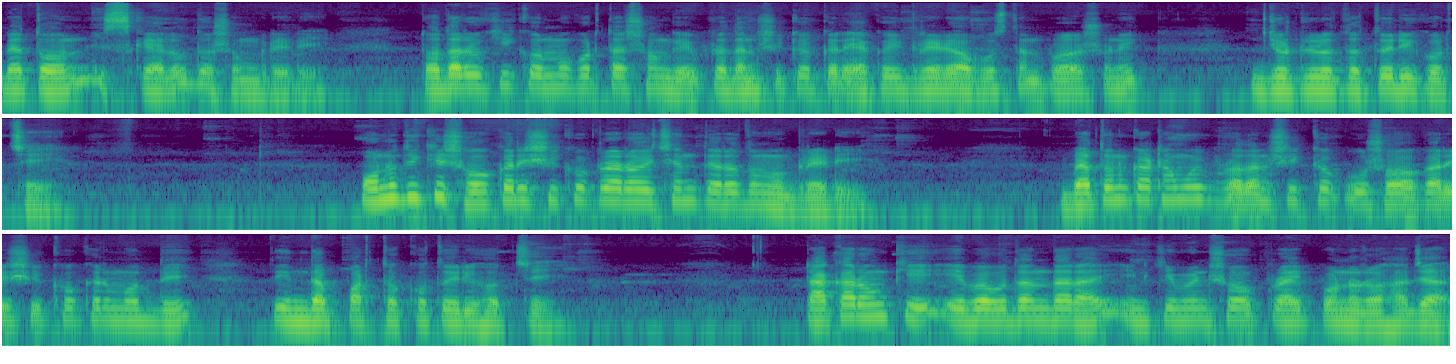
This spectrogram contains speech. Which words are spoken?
বেতন স্কেলও দশম গ্রেডে। তদারকি কর্মকর্তার সঙ্গে প্রধান শিক্ষকের একই গ্রেডে অবস্থান, প্রশাসনিক জটিলতা তৈরি করছে। অন্যদিকে সহকারী শিক্ষকরা রয়েছেন তেরোতম গ্রেডে। বেতন কাঠামোয় প্রধান শিক্ষক ও সহকারী শিক্ষকের মধ্যে তিন ধাপ পার্থক্য তৈরি হচ্ছে। টাকার অঙ্কে এ ব্যবধান দ্বারায় ইনক্রিমেন্ট সহ প্রায় পনেরো হাজার।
